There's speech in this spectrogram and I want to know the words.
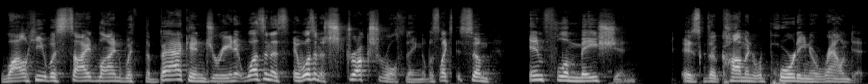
while he was sidelined with the back injury. And it wasn't a it wasn't a structural thing. It was like some inflammation is the common reporting around it.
